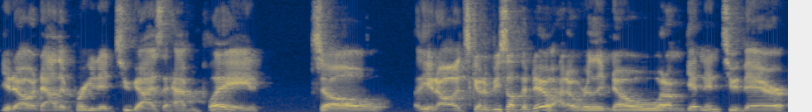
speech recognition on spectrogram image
you know, and now they're bringing in two guys that haven't played. So, you know, it's going to be something new. I don't really know what I'm getting into there.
